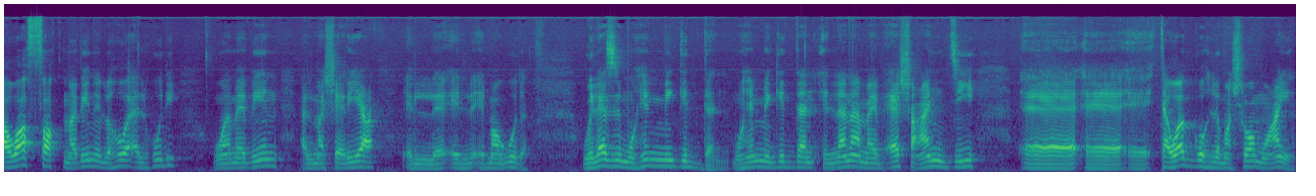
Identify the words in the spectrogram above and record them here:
أوفق ما بين اللي هو قاله لي وما بين المشاريع ال- الموجودة. ولازم مهم جدا مهم جدا إن أنا ما يبقاش عندي آه، توجه لمشروع معين.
